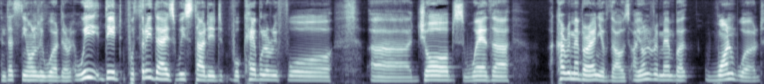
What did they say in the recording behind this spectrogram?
and that's the only word there. We did for three days. We studied vocabulary for uh, jobs, weather. I can't remember any of those. I only remember one word,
